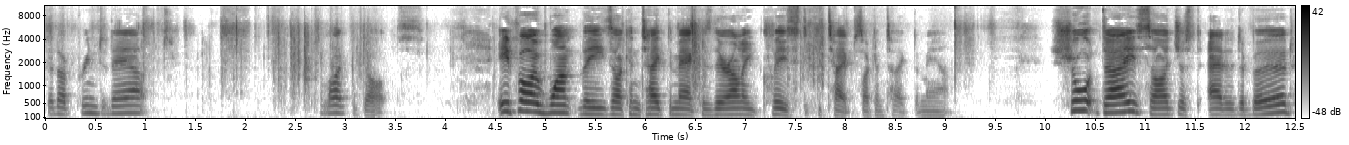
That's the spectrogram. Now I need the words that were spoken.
that I printed out. I like the dots. If I want these, I can take them out because they're only clear sticky tapes. I can take them out. Short day, so I just added a bird.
